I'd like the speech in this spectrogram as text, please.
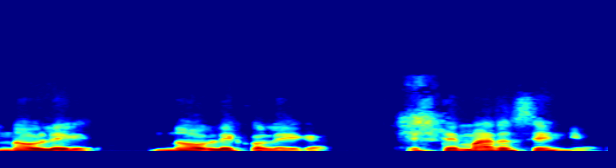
noble, noble colega, estimado señor,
